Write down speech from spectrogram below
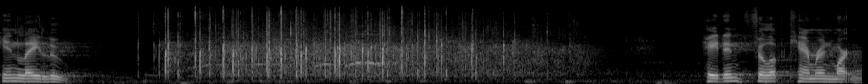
Pin Lei Lu. Hayden Philip Cameron Martin.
